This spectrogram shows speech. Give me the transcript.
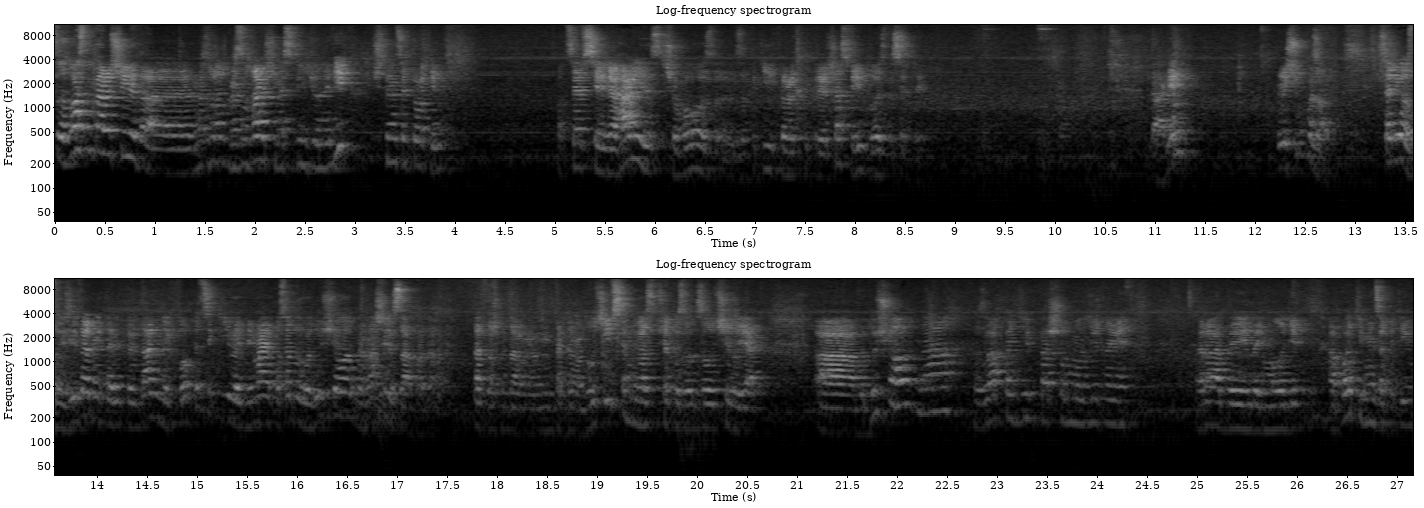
Власне кажучи, да, е, незважаючи- на свій юний вік, 14 років, оце всі регалії, з чого за, такий короткий період часу їх вдалося досягти. Далі. Прищук Мазар. Серйозний, зібраний та відповідальний хлопець, який обіймає посаду ведучого на наших заходах. Також він так давно долучився. Ми його спочатку залучили як ведучого на заході першої молодіжної ради День молоді, а потім він захотів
